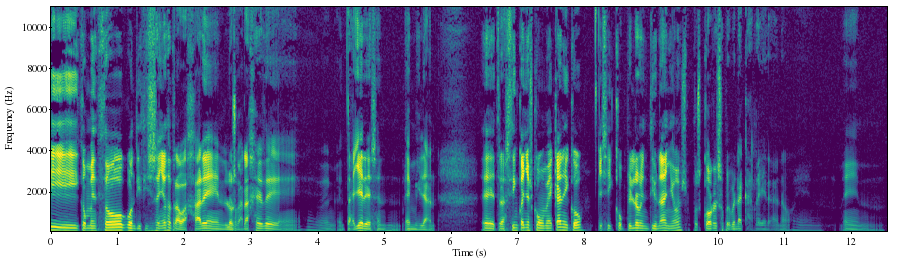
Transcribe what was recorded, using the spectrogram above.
y comenzó con 16 años a trabajar en los garajes de en talleres en, Milán. Eh, tras cinco años como mecánico y sin cumplir los 21 años, pues corre su primera carrera en,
